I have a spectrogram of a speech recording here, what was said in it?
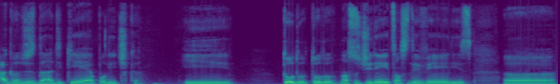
a grandiosidade que é a política. E tudo, tudo. Nossos direitos, nossos deveres, uh,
